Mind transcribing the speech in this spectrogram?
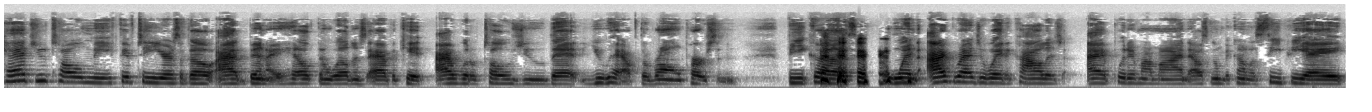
had you told me 15 years ago I'd been a health and wellness advocate, I would have told you that you have the wrong person. Because when I graduated college, I had put in my mind I was going to become a CPA,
